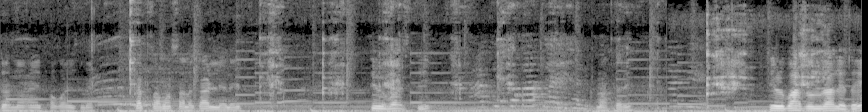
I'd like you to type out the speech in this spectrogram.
धन आहेत बघा इकडे. कच्चा मसाला काढलेला आहे. तीळ भाजते. म्हातारे. तीळ भाजून झाले ते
